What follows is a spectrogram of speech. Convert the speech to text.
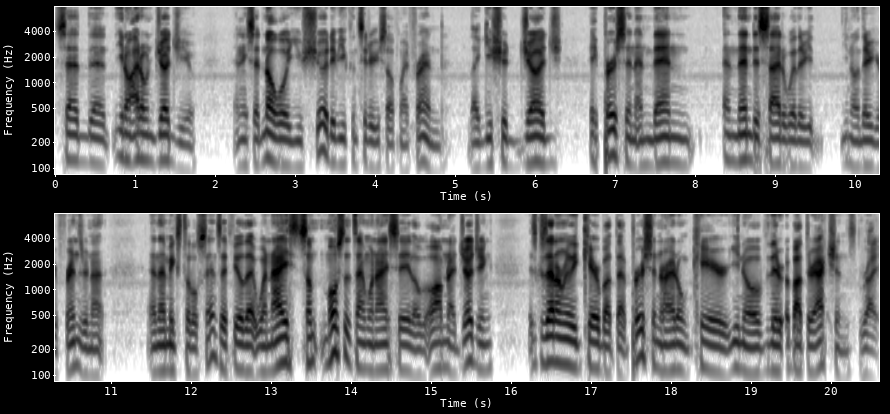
said that you know I don't judge you, and he said no, well you should if you consider yourself my friend. Like you should judge a person and then and then decide whether you, you know they're your friends or not and that makes total sense. I feel that when I some most of the time when I say like, "Oh, I'm not judging," it's because I don't really care about that person or I don't care, you know, of their about their actions. right.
